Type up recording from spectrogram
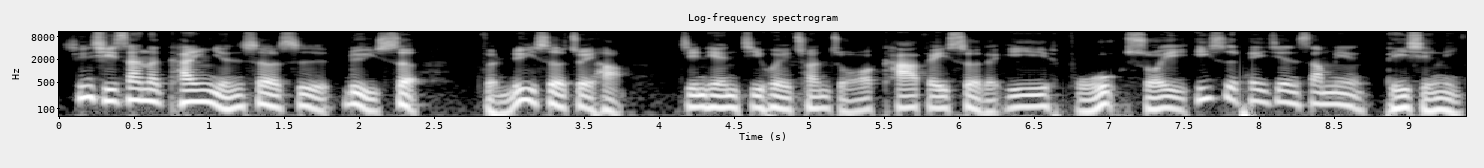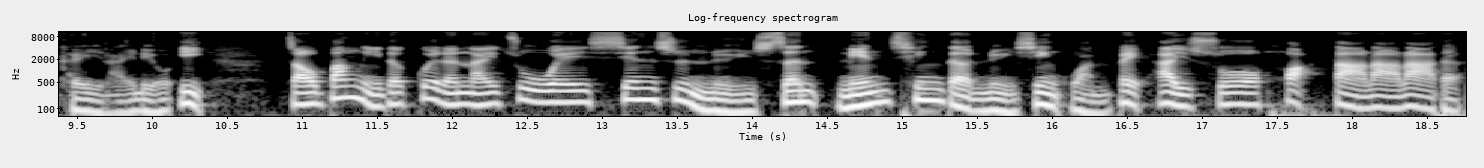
星期三的开颜色是绿色，粉绿色最好。今天机会穿着咖啡色的衣服，所以衣饰配件上面提醒你可以来留意。找帮你的贵人来助威，先是女生，年轻的女性晚辈，爱说话，大辣辣的，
